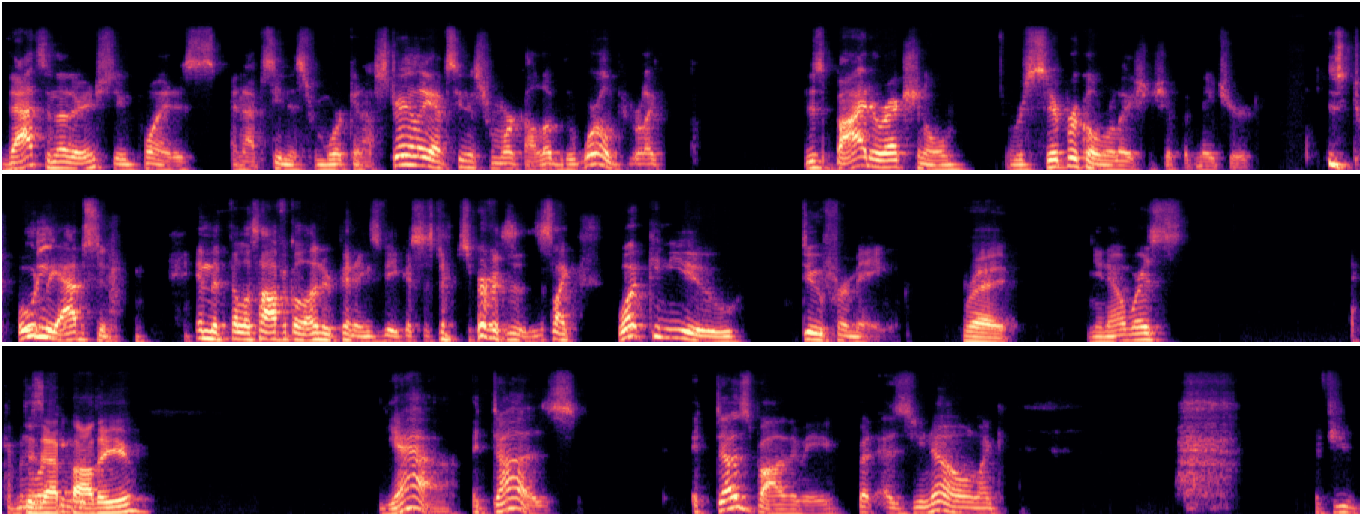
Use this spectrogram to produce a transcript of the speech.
that's another interesting point is, and I've seen this from work in Australia, I've seen this from work all over the world. People are like, this bidirectional reciprocal relationship with nature is totally absent in the philosophical underpinnings of ecosystem services. It's like, what can you do for me? Right. You know, whereas like does that bother with, you? Yeah, it does. It does bother me. But as you know, like if you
